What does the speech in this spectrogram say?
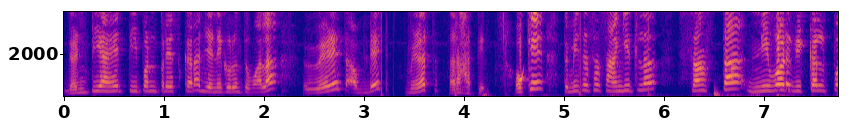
घंटी आहे ती पण प्रेस करा जेणेकरून तुम्हाला वेळेत अपडेट मिळत राहतील. ओके तर मी जसं सांगितलं संस्था निवड विकल्प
